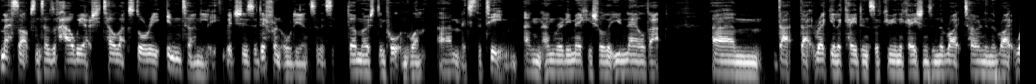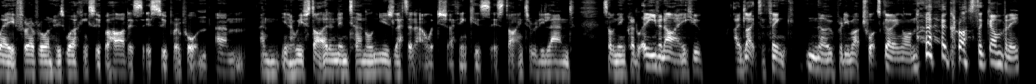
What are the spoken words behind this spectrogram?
mess ups in terms of how we actually tell that story internally, which is a different audience and it's the most important one. Um, it's the team and, and really making sure that you nail that um, that that regular cadence of communications in the right tone in the right way for everyone who's working super hard is is super important. Um, and you know we've started an internal newsletter now, which I think is is starting to really land some of the incredible. And even I, who I'd like to think know pretty much what's going on across the company.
